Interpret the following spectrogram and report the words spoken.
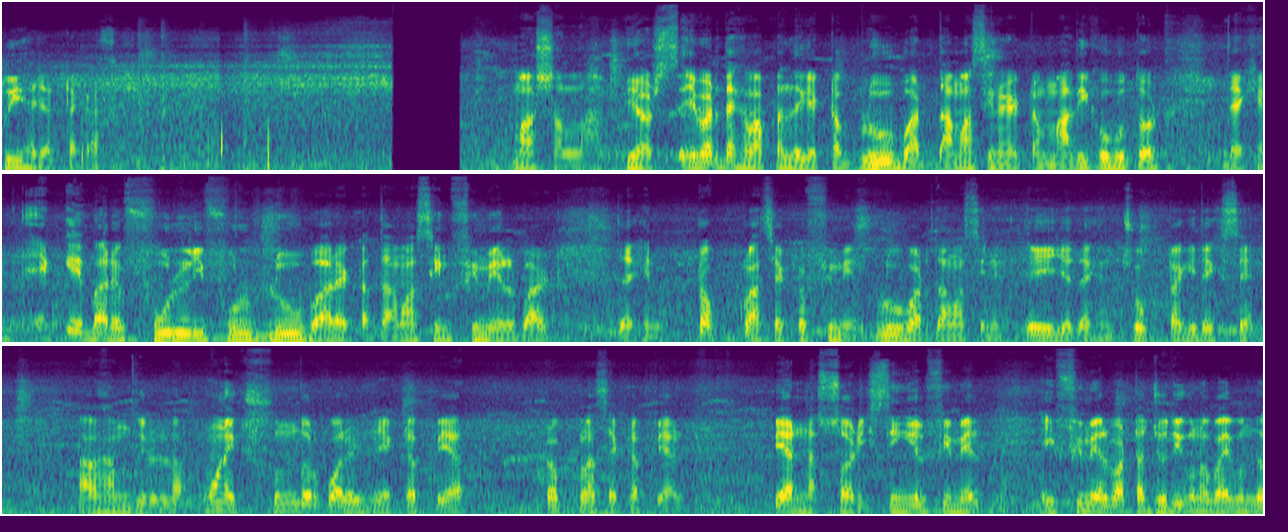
দুই হাজার টাকা আজকে। মাশাল্লাহ ভিয়ার্স এবার দেখাবো আপনাদেরকে একটা ব্লু বার দামাসিনের একটা মাদি কবুতর। দেখেন, একেবারে ফুললি ফুল ব্লু বার একটা দামাসিন ফিমেল বার্ড দেখেন টপ ক্লাস একটা ফিমেল ব্লু বার দামাসিনের এই যে দেখেন, চোখটা কি দেখছেন? আলহামদুলিল্লাহ, অনেক সুন্দর কোয়ালিটির একটা পেয়ার টপ ক্লাস একটা পেয়ার পেয়ার না সরি সিঙ্গেল ফিমেল এই ফিমেল বারটা যদি কোনো ভাই বন্ধু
